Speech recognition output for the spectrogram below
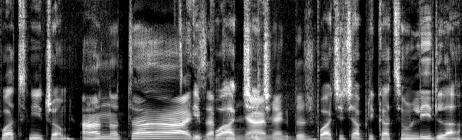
płatniczą. A no tak, I płacić- jak dużo. Płacić aplikacją Lidla.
